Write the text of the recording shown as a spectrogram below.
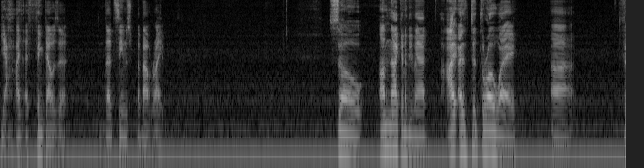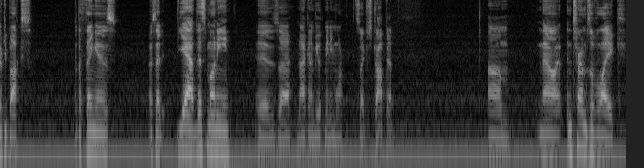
Yeah, I, I think that was it. That seems about right. So I'm not gonna be mad. I, I did throw away uh, 50 bucks. But the thing is, I said, yeah, this money is uh, not going to be with me anymore. So I just dropped it. Um, now, in terms of like,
